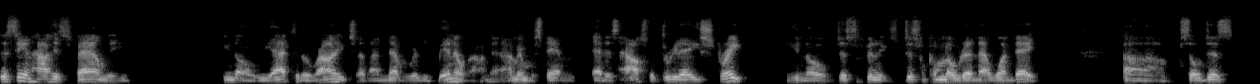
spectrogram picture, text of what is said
just seeing how his family, you know, reacted around each other. I've never really been around that. I remember staying at his house for three days straight. You know, just for, just for coming over there in that one day. Uh, so just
